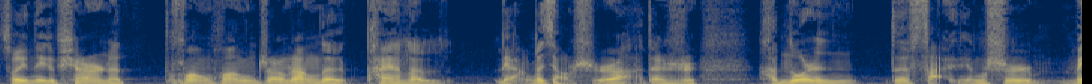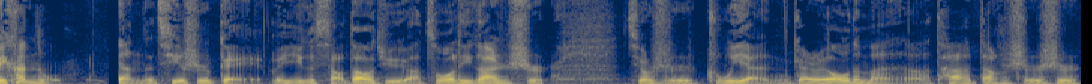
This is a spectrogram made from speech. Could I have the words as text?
所以那个片儿呢，慌慌张张的拍了两个小时啊，但是很多人的反应是没看懂。演的其实给了一个小道具啊，做了一个暗示，就是主演 Gary Oldman 啊，他当时是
